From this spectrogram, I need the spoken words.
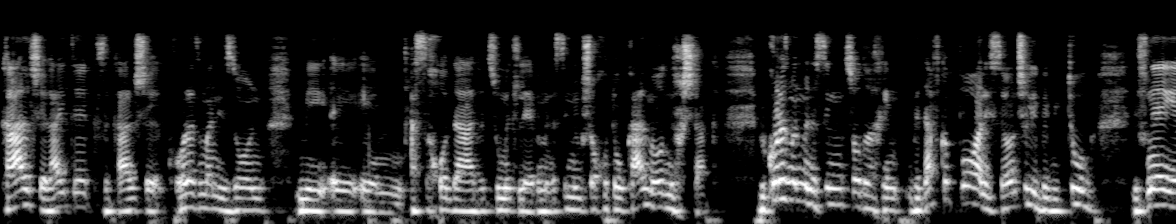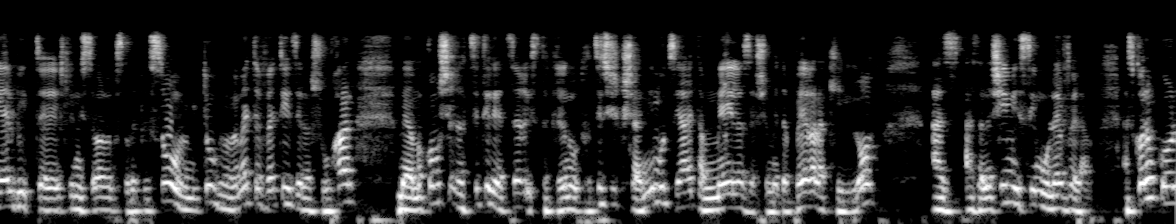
קהל של הייטק זה קהל שכל הזמן ניזון מהסחות דעת ותשומת לב ומנסים למשוך אותו, הוא קהל מאוד נחשק. וכל הזמן מנסים למצוא דרכים. ודווקא פה הניסיון שלי במיתוג, לפני אלביט יש לי ניסיון במשרדי פרסום ומיתוג, ובאמת הבאתי את זה לשולחן מהמקום שרציתי לייצר הסתקרנות. רציתי שכשאני מוציאה את המייל הזה שמדבר על הקהילות, אז, אז אנשים ישימו לב אליו. אז קודם כל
